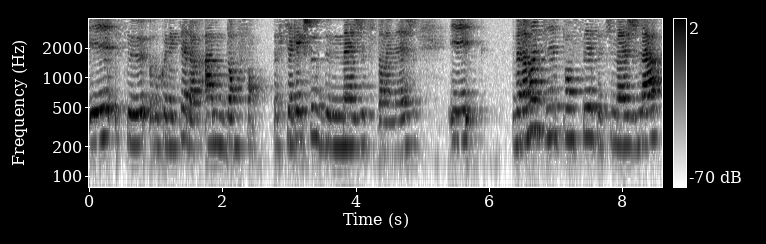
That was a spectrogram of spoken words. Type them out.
et se reconnecter à leur âme d'enfant. Parce qu'il y a quelque chose de magique dans la neige. Et vraiment essayer de penser à cette image-là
